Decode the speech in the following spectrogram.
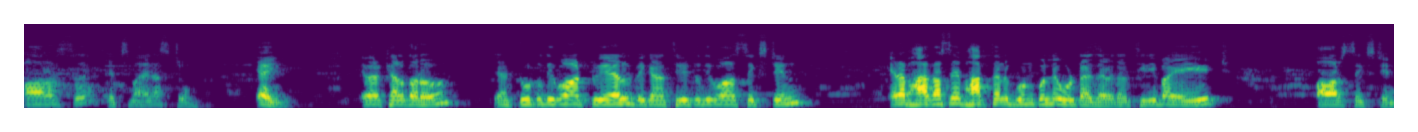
পাওয়ার হচ্ছে এক্স মাইনাস টু এই, এবার খেয়াল করো, এখানে two to the power twelve এখানে three to the power sixteen এটা ভাগ আছে, ভাগ তাহলে গুণ করলে উল্টায় যাবে, তাহলে three by eight power sixteen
